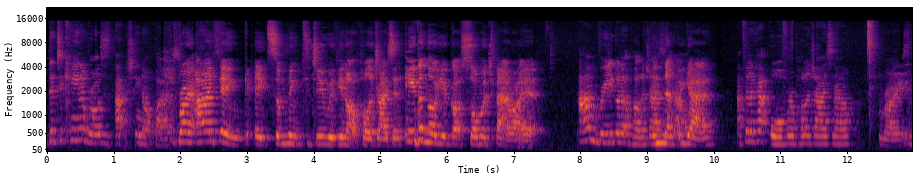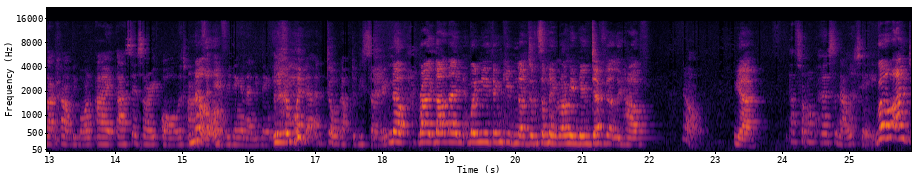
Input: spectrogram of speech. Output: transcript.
The tequila rose is actually not bad. Right, I think it's something to do with you not apologising, even though you've got so much better at it. I'm really good at apologising No- now. yeah. I feel like I over apologise now. Right. So that can't be one. I, I say sorry all the time No. for everything and anything. Even when I don't have to be sorry. No, right, that then, when you think you've not done something wrong and you definitely have. No. Yeah. That's not my personality. Well, I,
